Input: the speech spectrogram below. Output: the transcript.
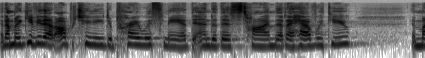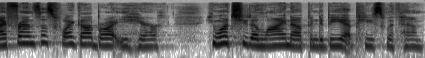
And I'm going to give you that opportunity to pray with me at the end of this time that I have with you. And my friends, that's why God brought you here. He wants you to line up and to be at peace with Him.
